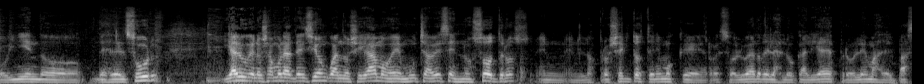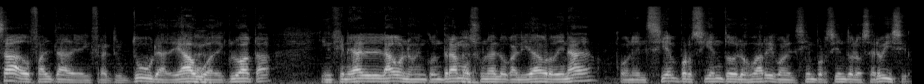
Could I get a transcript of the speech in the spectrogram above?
o viniendo desde el sur. Y algo que nos llamó la atención cuando llegamos es muchas veces nosotros en, en los proyectos tenemos que resolver de las localidades problemas del pasado, falta de infraestructura, de agua, Claro. de cloaca. Y en general en el lago nos encontramos Claro. una localidad ordenada con el 100% de los barrios, con el 100% de los servicios.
